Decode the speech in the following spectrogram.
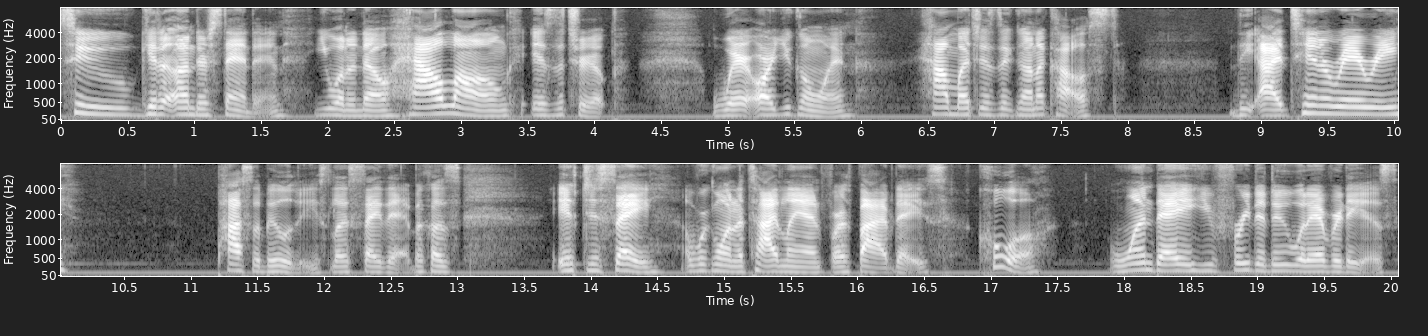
to get an understanding, you want to know how long is the trip? Where are you going? How much is it going to cost? The itinerary possibilities, let's say that. Because if just say we're going to Thailand for five days, cool. One day you're free to do whatever it is.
